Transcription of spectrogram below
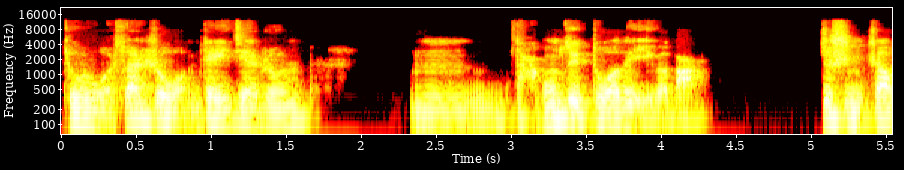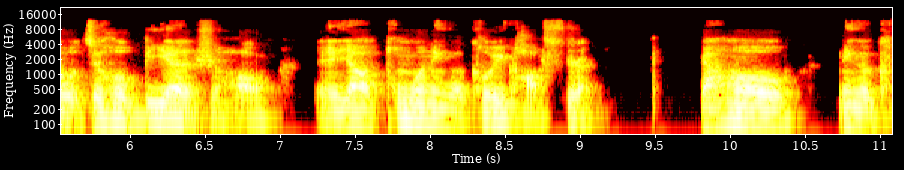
就是我算是我们这一届中，嗯，打工最多的一个吧。就是你知道，我最后毕业的时候，呃，要通过那个口语考试，然后那个口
